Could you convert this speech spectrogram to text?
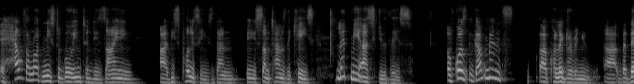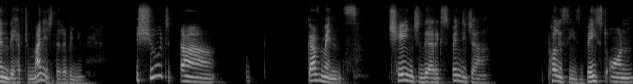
a hell of a lot needs to go into designing uh, these policies than is sometimes the case. Let me ask you this. Of course, governments uh, collect revenue, uh, but then they have to manage the revenue. Should uh, governments change their expenditure policies based on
